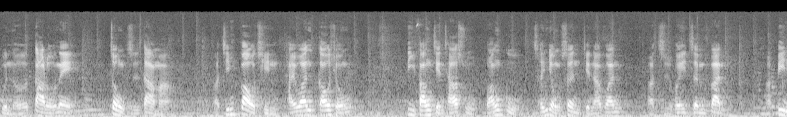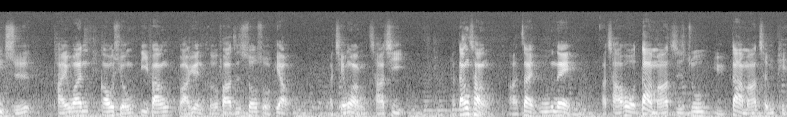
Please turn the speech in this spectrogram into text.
混合大楼内种植大麻，啊，经报请台湾高雄地方检察署黄谷陈永胜检察官啊指挥侦办，啊，并持台湾高雄地方法院核发之搜索票啊前往查缉，啊，当场啊在屋内啊查获大麻植株与大麻成品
